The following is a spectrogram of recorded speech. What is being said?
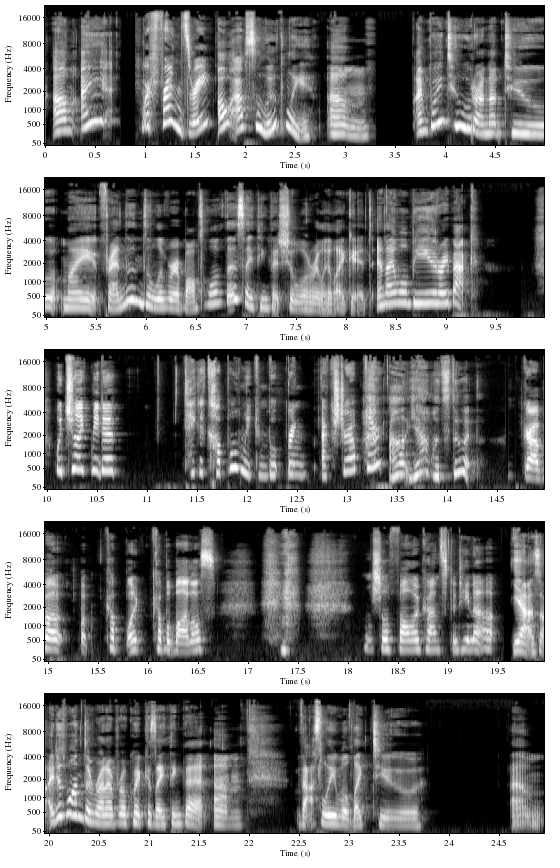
Um I We're friends, right? oh absolutely. Um I'm going to run up to my friend and deliver a bottle of this. I think that she will really like it. And I will be right back. Would you like me to take a couple we can bring extra up there? Uh yeah, let's do it. Grab a, a couple, like couple bottles. She'll follow Constantina up. Yeah, so I just wanted to run up real quick because I think that um Vasily would like to um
